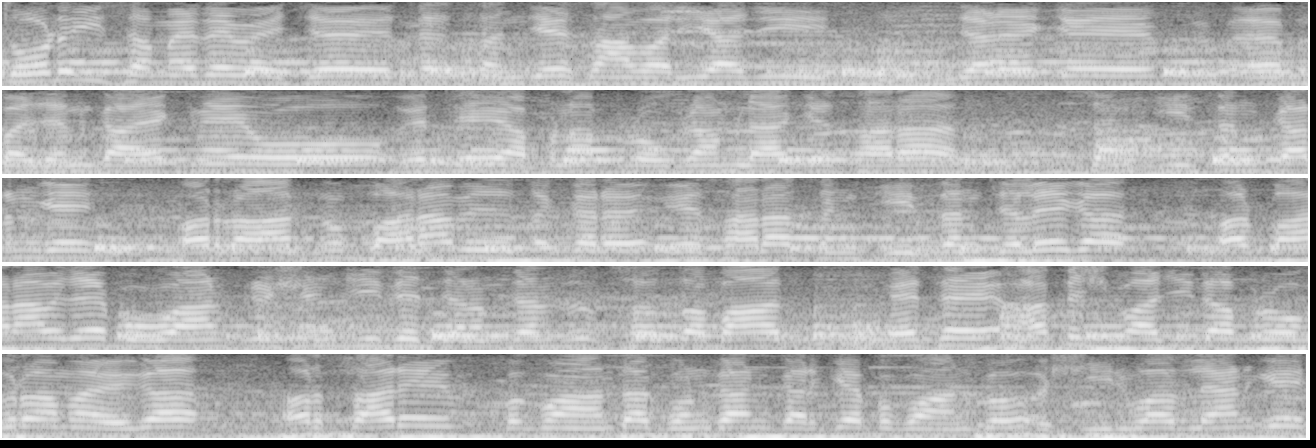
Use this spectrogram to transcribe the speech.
ਥੋੜੇ ਹੀ ਸਮੇਂ ਦੇ ਵਿੱਚ ਇੱਥੇ ਸੰਜੇ ਸਾਂਵਰੀਆ ਜੀ, ਜਿਹੜੇ ਕਿ ਭਜਨ ਗਾਇਕ ਨੇ, ਉਹ ਇੱਥੇ ਆਪਣਾ ਪ੍ਰੋਗਰਾਮ ਲੈ ਕੇ ਸਾਰਾ ਸੰਕੀਰਤਨ ਕਰਨਗੇ ਔਰ ਰਾਤ ਨੂੰ 12 ਵਜੇ ਤੱਕ ਇਹ ਸਾਰਾ ਸੰਕੀਰਤਨ ਚੱਲੇਗਾ ਔਰ 12 ਵਜੇ ਭਗਵਾਨ ਕ੍ਰਿਸ਼ਨ ਜੀ ਦੇ ਜਨਮ ਦਿਨ ਉਤਸਵ ਤੋਂ ਬਾਅਦ ਇੱਥੇ ਆਤਿਸ਼ਬਾਜ਼ੀ ਦਾ ਪ੍ਰੋਗਰਾਮ ਹੋਏਗਾ ਔਰ ਸਾਰੇ ਭਗਵਾਨ ਦਾ ਗੁਣਗਾਨ ਕਰਕੇ ਭਗਵਾਨ ਕੋ ਆਸ਼ੀਰਵਾਦ ਲੈਣਗੇ।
